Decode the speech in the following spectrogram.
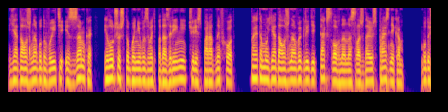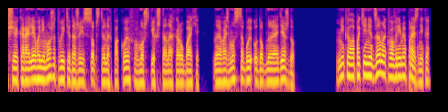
«Я должна буду выйти из замка, и лучше, чтобы не вызвать подозрений, через парадный вход. Поэтому я должна выглядеть так, словно наслаждаюсь праздником. Будущая королева не может выйти даже из собственных покоев в мужских штанах и рубахе, но я возьму с собой удобную одежду». Никола покинет замок во время праздника.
